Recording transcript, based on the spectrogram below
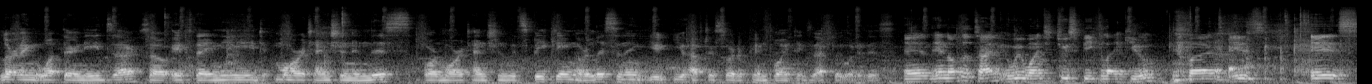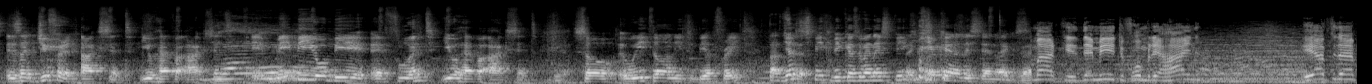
learning what their needs are. So if they need more attention in this or more attention with speaking or listening, you, you have to sort of pinpoint exactly what it is. And another time we want to speak like you, but is is is a different accent. You have an accent. Maybe you'll be uh, fluent. You have an accent. Yeah. So we don't need to be afraid. That's Just it. speak because when I speak, you can understand what I say. Exactly. Mark, they meet from behind. After that,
